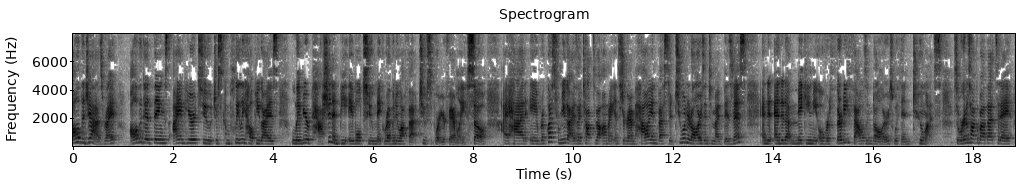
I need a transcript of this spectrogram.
all the jazz, right? All the good things. I am here to just completely help you guys live your passion and be able to make revenue off that to support your family. So I had a request from you guys. I talked about on my Instagram how I invested $200 into my business and it ended up making me over $30,000 within two months. So we're gonna talk about that today.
